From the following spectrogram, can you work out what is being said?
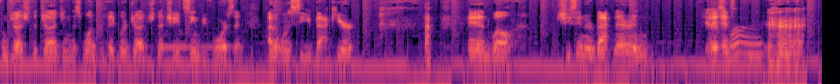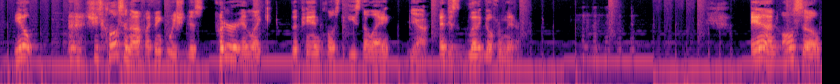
from judge to judge, and this one particular judge that she had seen before said, "I don't want to see you back here." and well, she's seen her back there, and Guess And- what? you know, she's close enough. I think we should just put her in like the pin close to East LA yeah. and just let it go from there. And also,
